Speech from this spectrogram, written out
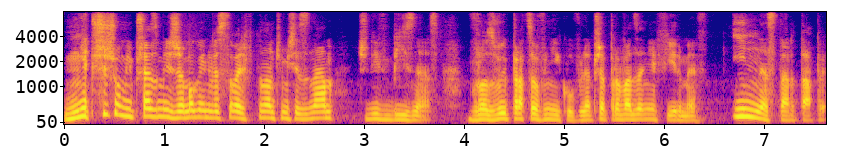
Nie przyszło mi przez myśl, że mogę inwestować w to, na czym się znam, czyli w biznes, w rozwój pracowników, lepsze prowadzenie firmy, w inne startupy.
